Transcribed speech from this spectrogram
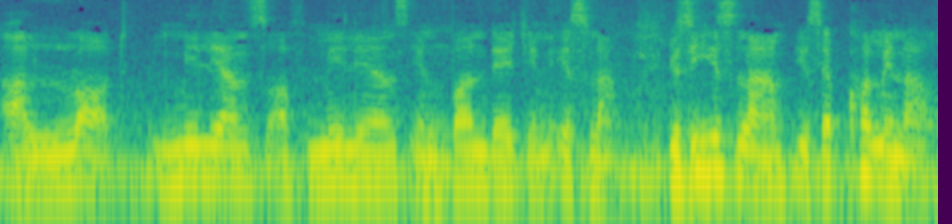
a lot, millions of millions in mm. bondage in Islam. You see, Islam is a communal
